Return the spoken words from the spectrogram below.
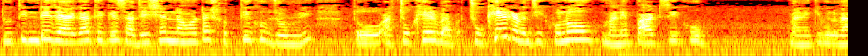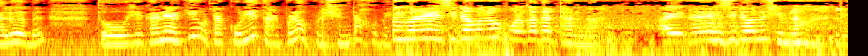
দু তিনটে জায়গা থেকে সাজেশন নেওয়াটা সত্যি খুব জরুরি। তো আর চোখের ব্যাপার, চোখের কেন? যে কোনো মানে পার্টসই খুব মানে কি বলব ভ্যালুয়েবল তো সেখানে আর কি ওটা করিয়ে তারপরে অপারেশনটা হবে। ওই ঘরের এসিটা হলো কলকাতার ঠান্ডা। আর এখানে এসিটা হলো সিমলা মানালি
